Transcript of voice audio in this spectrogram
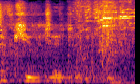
executed.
